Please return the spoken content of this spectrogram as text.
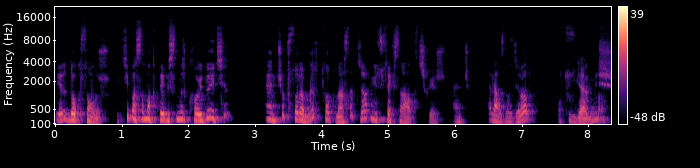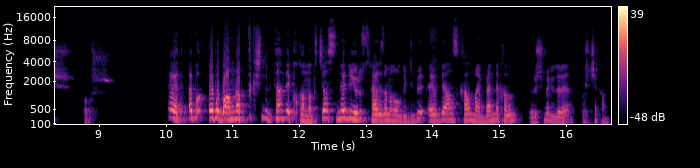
Diğeri 90 olur. İki basamak diye bir sınır koyduğu için en çok sorabilir. Toplarsak cevap 186 çıkıyor. En çok. En azından cevap 30 gelmiş olur. Evet Ebo, EBOB'u anlattık. Şimdi bir tane de EKOK anlatacağız. Ne diyoruz? Her zaman olduğu gibi evde yalnız kalmayın. Bende kalın. Görüşmek üzere. Hoşçakalın.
